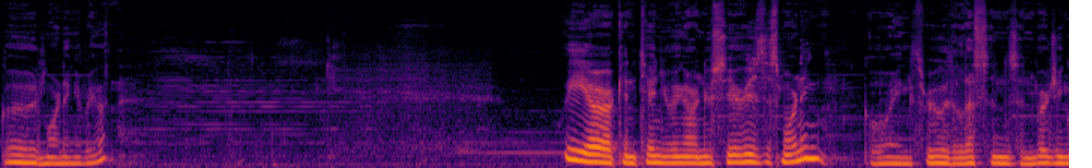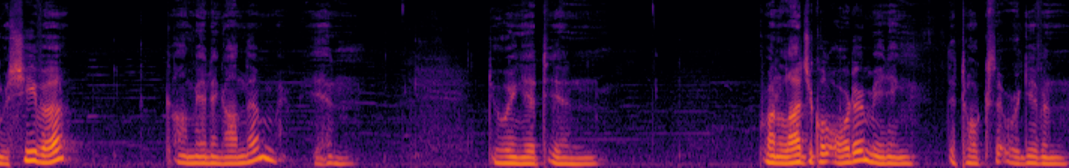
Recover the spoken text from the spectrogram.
Good morning, everyone. We are continuing our new series this morning, going through the lessons in merging with Siva, commenting on them, and doing it in chronological order, meaning the talks that were given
